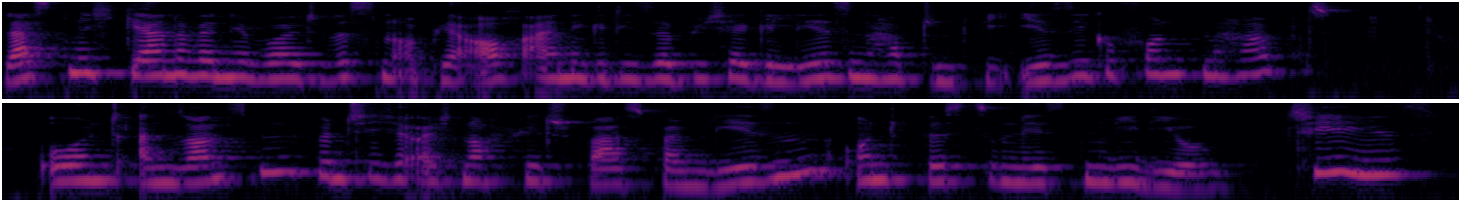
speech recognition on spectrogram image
Lasst mich gerne, wenn ihr wollt, wissen, ob ihr auch einige dieser Bücher gelesen habt und wie ihr sie gefunden habt. Und ansonsten wünsche ich euch noch viel Spaß beim Lesen und bis zum nächsten Video. Tschüss!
